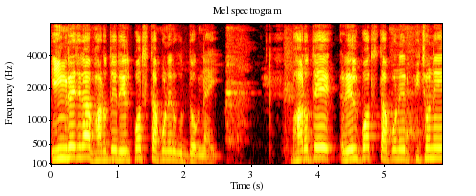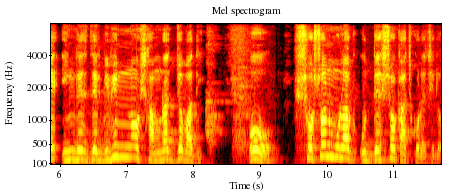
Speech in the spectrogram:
ইংরেজরা ভারতে রেলপথ স্থাপনের উদ্যোগ নেয়। ভারতে রেলপথ স্থাপনের পিছনে ইংরেজদের বিভিন্ন সাম্রাজ্যবাদী ও শোষণমূলক উদ্দেশ্য কাজ করেছিল।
